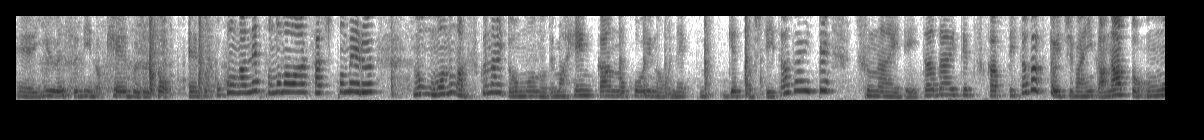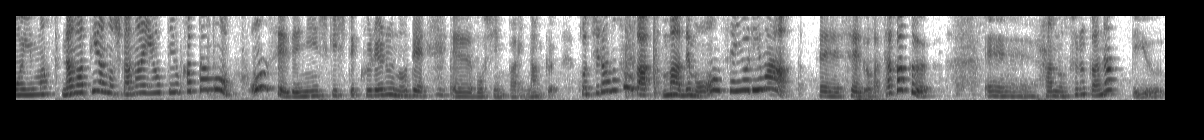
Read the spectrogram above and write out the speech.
えー USB のケーブルと,、えー、とここがねそのまま差し込めるものが少ないと思うので、まあ、変換のこういうのをねゲットしていただいてつないでいただいて使っていただくと一番いいかなと思います生ピアノしかないよっていう方も音声で認識してくれるので、えーご心配なくこちらの方がまあでも音声よりは、えー精度が高くえー反応するかなっていう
